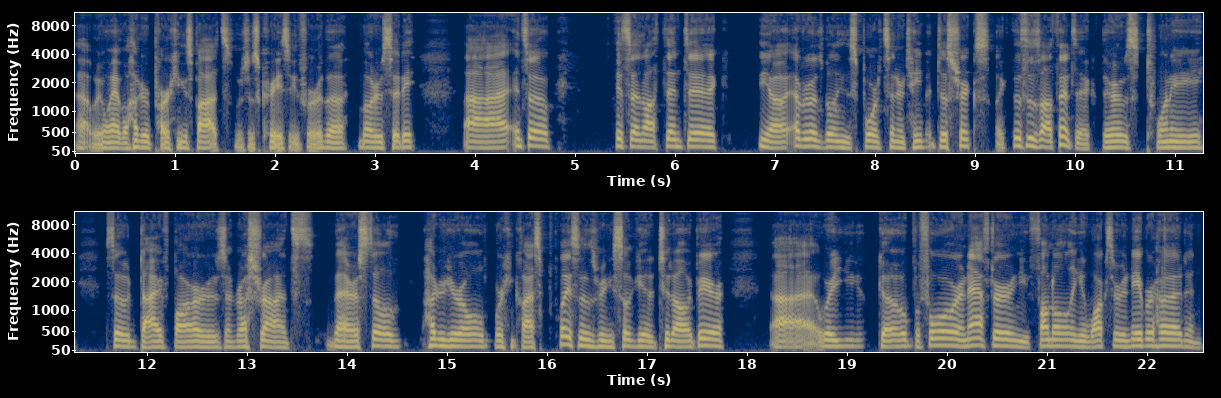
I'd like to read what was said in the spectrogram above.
Uh, we only have 100 parking spots, which is crazy for the Motor City. Uh, and so it's an authentic, you know, everyone's building sports entertainment districts. Like this is authentic. There's 20 so dive bars and restaurants that are still 100 year old working class places where you still get a $2 beer, uh, where you go before and after and you funnel and you walk through a neighborhood. And,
